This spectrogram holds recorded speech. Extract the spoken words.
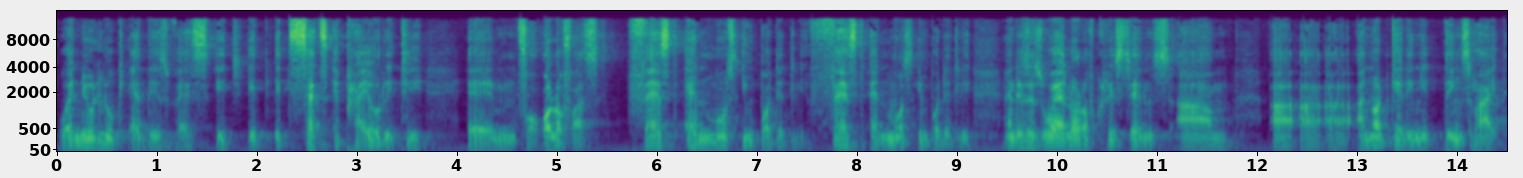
when you look at this verse it it it sets a priority um for all of us first and most importantly first and most importantly and this is where a lot of Christians um are are, are not getting it things right.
